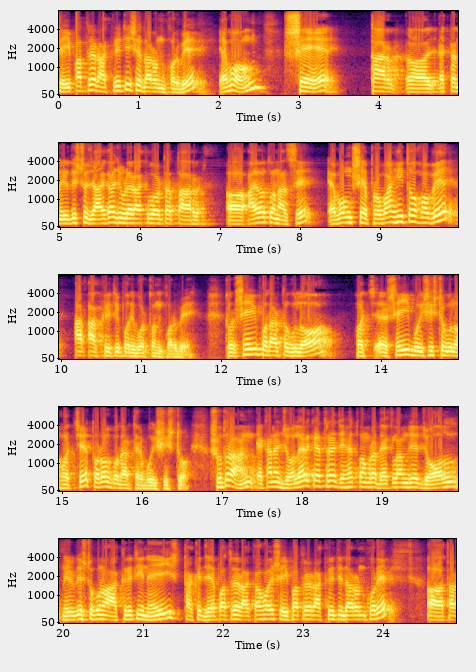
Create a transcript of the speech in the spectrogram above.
সেই পাত্রের আকৃতি সে ধারণ করবে এবং সে তার একটা নির্দিষ্ট জায়গা জুড়ে রাখবে, অর্থাৎ তার আয়তন আছে এবং সে প্রবাহিত হবে আর আকৃতি পরিবর্তন করবে। তো সেই পদার্থগুলো হচ্ছে, সেই বৈশিষ্ট্যগুলো হচ্ছে তরল পদার্থের বৈশিষ্ট্য। সুতরাং এখানে জলের ক্ষেত্রে যেহেতু আমরা দেখলাম যে জল নির্দিষ্ট কোনো আকৃতি নেই, তাকে যে পাত্রে রাখা হয় সেই পাত্রের আকৃতি ধারণ করে তার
